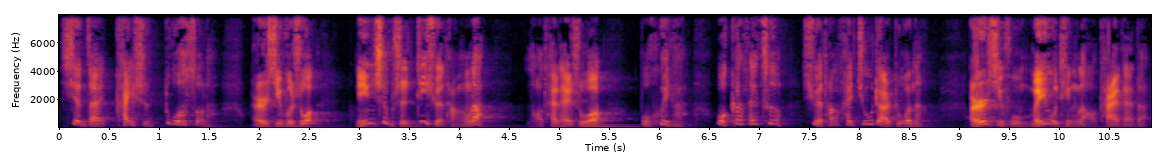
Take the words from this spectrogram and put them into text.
现在开始哆嗦了。儿媳妇说：“您是不是低血糖了？”老太太说：“不会呀，我刚才测血糖还九点多呢。”儿媳妇没有听老太太的，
